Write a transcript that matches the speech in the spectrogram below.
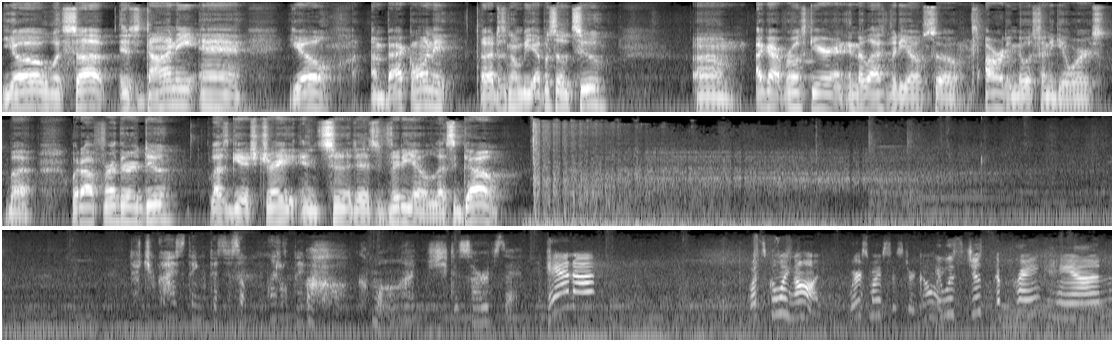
Yo, what's up? It's Donnie, and yo, I'm back on it. Uh, this is gonna be episode two. Um, I got real scared in, in the last video, so I already know it's finna get worse. But without further ado, let's get straight into this video. Let's go. Don't you guys think this is a little bit... Oh, come on. She deserves it. Hannah! What's going on? Where's my sister going? It was just a prank, Han.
